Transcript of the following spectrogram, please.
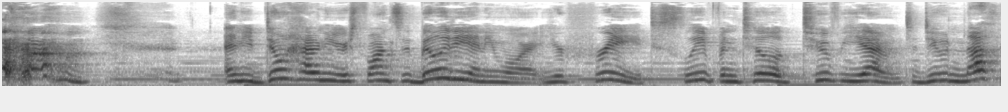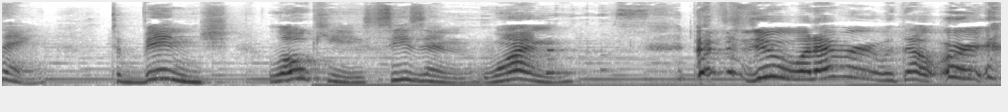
and you don't have any responsibility anymore. You're free to sleep until 2 p.m., to do nothing, to binge Loki season 1, to do whatever without work.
